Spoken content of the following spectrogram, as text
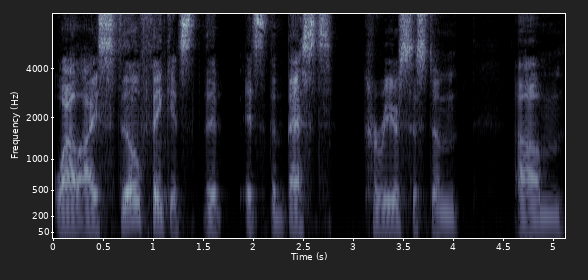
while I still think it's the it's the best career system, um,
